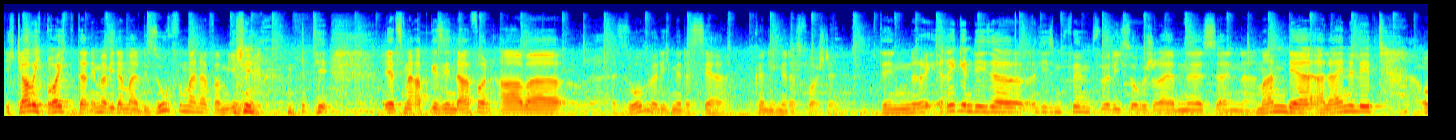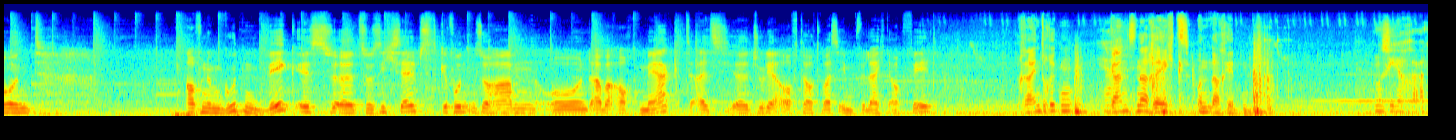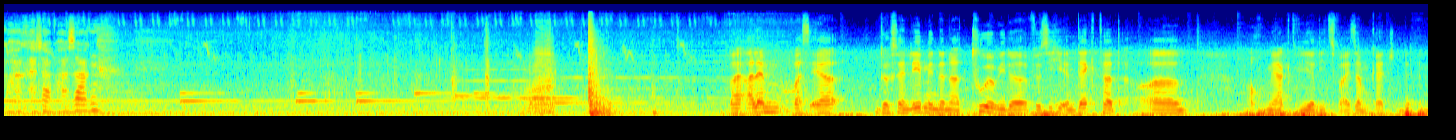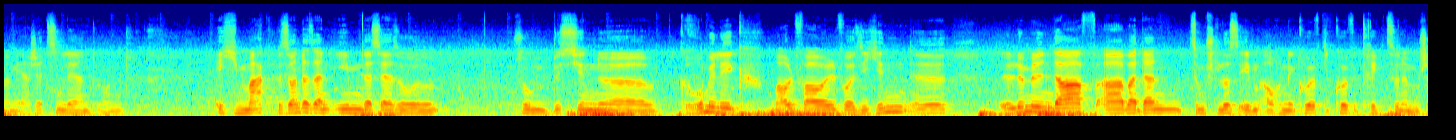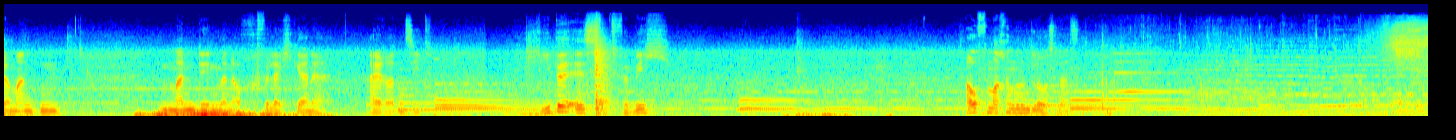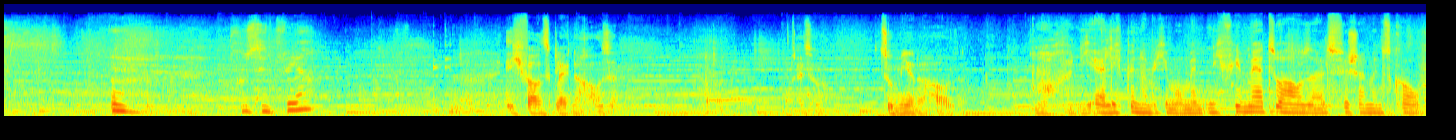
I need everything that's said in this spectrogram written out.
Ich glaube, ich bräuchte dann immer wieder mal Besuch von meiner Familie, jetzt mal abgesehen davon, aber so würde ich mir das sehr, könnte ich mir das vorstellen. Den Rick in, dieser, in diesem Film würde ich so beschreiben, er ist ein Mann, der alleine lebt und auf einem guten Weg ist, äh, zu sich selbst gefunden zu haben und aber auch merkt, als äh, Julia auftaucht, was ihm vielleicht auch fehlt. Reindrücken, Ja. ganz nach rechts und nach hinten. Muss ich auch Abracadabra sagen? Bei allem, was er durch sein Leben in der Natur wieder für sich entdeckt hat, äh, auch merkt, wie er die Zweisamkeit immer mehr schätzen lernt. Und ich mag besonders an ihm, dass er so, so ein bisschen äh, grummelig, maulfaul vor sich hin äh, lümmeln darf, aber dann zum Schluss eben auch eine Kurve, die Kurve kriegt zu einem charmanten Mann, den man auch vielleicht gerne heiraten sieht. Liebe ist für mich aufmachen und loslassen. Wo sind wir? Ich fahre jetzt gleich nach Hause. Also zu mir nach Hause. Ach, wenn ich ehrlich bin, habe ich im Moment nicht viel mehr zu Hause als Fisherman's Cove.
